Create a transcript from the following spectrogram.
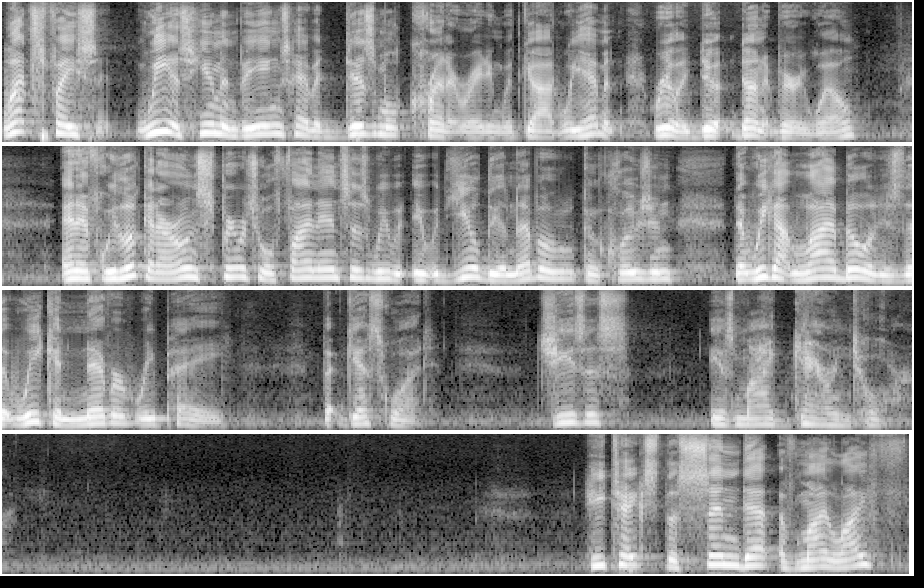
Let's face it, we as human beings have a dismal credit rating with God. We haven't really do, done it very well. And if we look at our own spiritual finances, we would, it would yield the inevitable conclusion that we got liabilities that we can never repay. But guess what? Jesus is my guarantor. He takes the sin debt of my life.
